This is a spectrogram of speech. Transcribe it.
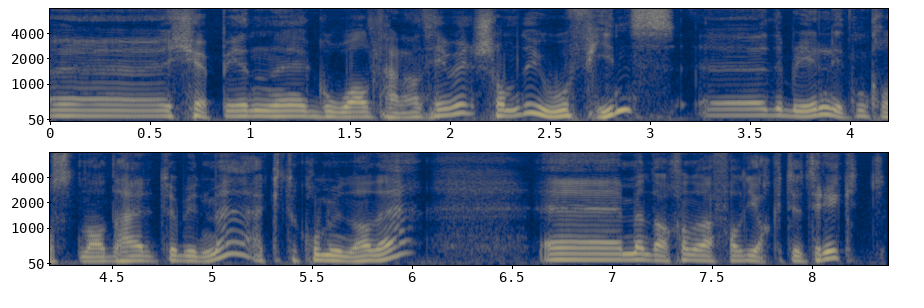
Eh, kjøp inn gode alternativer, som det jo fins. Eh, det blir en liten kostnad her til å begynne med. Det Er ikke til kommunen av det. Eh, men da kan du i hvert fall jakte trygt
